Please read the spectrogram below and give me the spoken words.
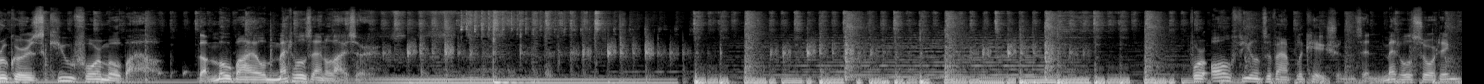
Bruker's Q4 Mobile, the mobile metals analyzer. For all fields of applications in metal sorting,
